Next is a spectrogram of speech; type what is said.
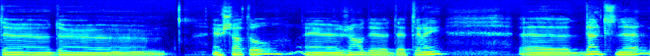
d'un d'un- un shuttle, un genre de, de train, euh, dans le tunnel,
